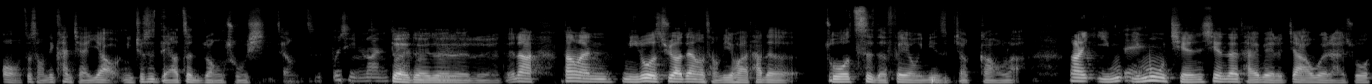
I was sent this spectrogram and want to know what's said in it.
哦，这场地看起来要你就是得要正装出席这样子。不行乱跳。对对对对对对。那当然，你如果需要这样的场地的话，它的桌次的费用一定是比较高啦。那以以目前现在台北的价位来说，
